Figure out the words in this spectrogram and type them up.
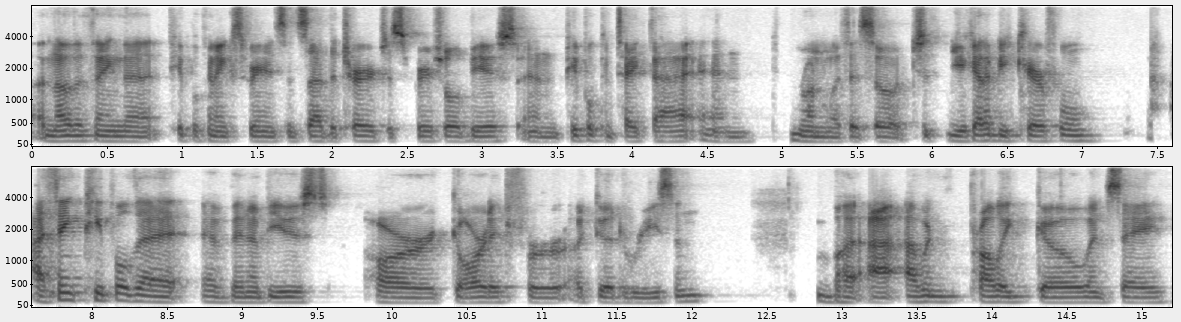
another thing that people can experience inside the church is spiritual abuse, and people can take that and run with it. So you got to be careful. I think people that have been abused are guarded for a good reason, but I, I would probably go and say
